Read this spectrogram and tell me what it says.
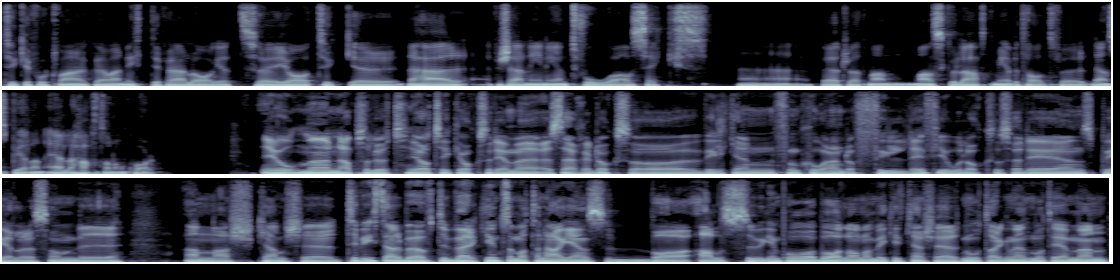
tycker fortfarande att det kan vara nyttig för det här laget. Så jag tycker den här försäljningen är en tvåa av sex. Eh, för Jag tror att man, man skulle haft mer betalt för den spelaren eller haft honom kvar. Jo, men absolut. Jag tycker också det. Med, särskilt också vilken funktion han då fyllde i fjol också. Så det är en spelare som vi annars kanske till viss del hade behövt. Det verkar inte som att den här ens var alls sugen på att behålla honom, vilket kanske är ett motargument mot det. Men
